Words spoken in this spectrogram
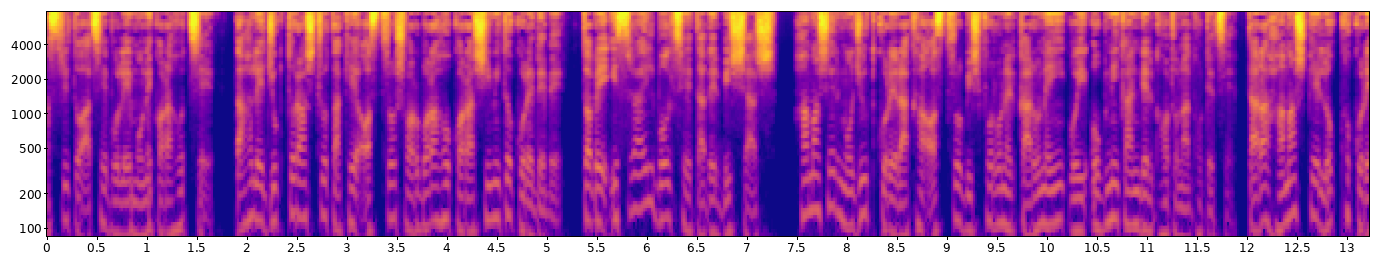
আশ্রিত আছে বলে মনে করা হচ্ছে, তাহলে যুক্তরাষ্ট্র তাকে অস্ত্র সরবরাহ করা সীমিত করে দেবে। তবে ইসরায়েল বলছে তাদের বিশ্বাস, হামাসের মজুত করে রাখা অস্ত্র বিস্ফোরণের কারণেই ওই অগ্নিকাণ্ডের ঘটনা ঘটেছে। তারা হামাসকে লক্ষ্য করে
